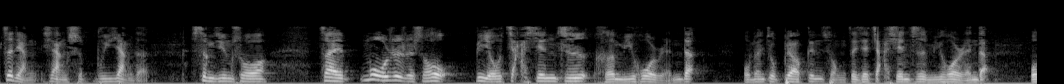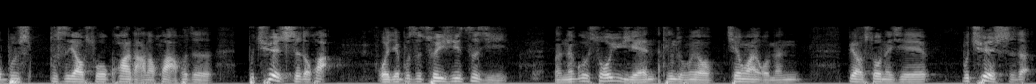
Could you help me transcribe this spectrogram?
这两项是不一样的。圣经说，在末日的时候，必有假先知和迷惑人的，我们就不要跟从这些假先知、迷惑人的。我不是不是要说夸大的话或者不确实的话，我也不是吹嘘自己呃能够说预言。听众朋友，千万我们不要说那些不确实的、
